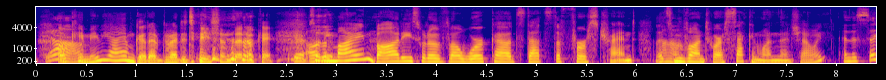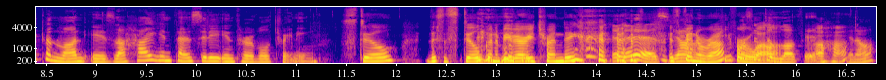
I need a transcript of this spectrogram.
Yeah. Okay, maybe I am good at meditation then. Okay. You're so the mind body sort of uh, workouts, that's the first trend. Let's Uh-huh. move on to our second one then, shall we? And the second one is a high intensity interval training. Still, this is still going to be very trending. It is. It's yeah. been around People for a while. to love it. Uh-huh. You know,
